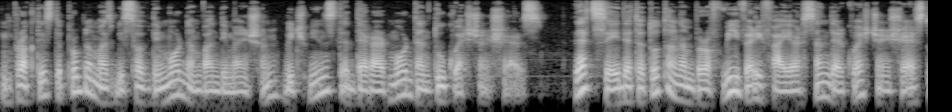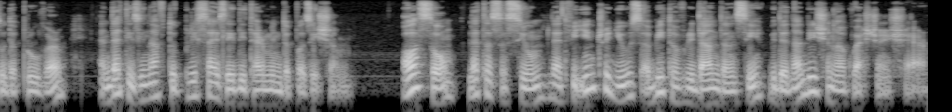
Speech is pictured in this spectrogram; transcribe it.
In practice, the problem must be solved in more than one dimension, which means that there are more than two question shares. Let's say that a total number of V verifiers send their question shares to the prover, and that is enough to precisely determine the position. Also, let us assume that we introduce a bit of redundancy with an additional question share.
